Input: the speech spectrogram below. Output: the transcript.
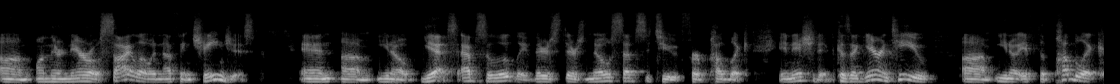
um, on their narrow silo and nothing changes. And um, you know, yes, absolutely. There's there's no substitute for public initiative because I guarantee you, um, you know, if the public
